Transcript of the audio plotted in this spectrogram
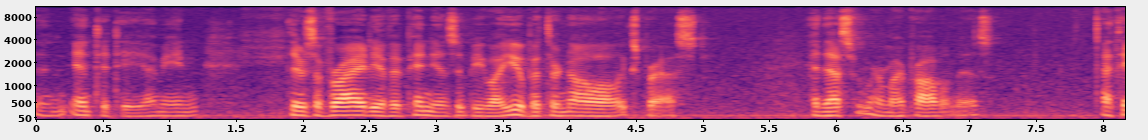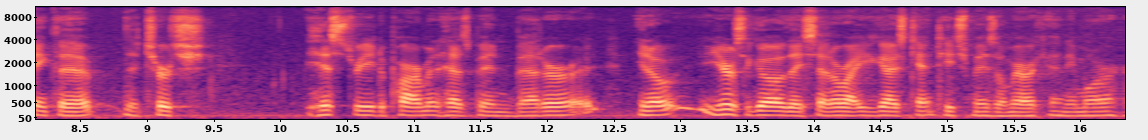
an entity. I mean, there's a variety of opinions at BYU, but they're not all expressed. And that's where my problem is. I think the, the church history department has been better. You know, years ago they said, all right, you guys can't teach Mesoamerica anymore.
